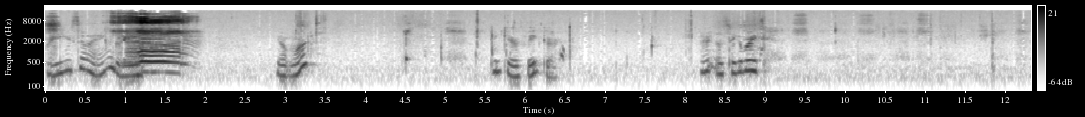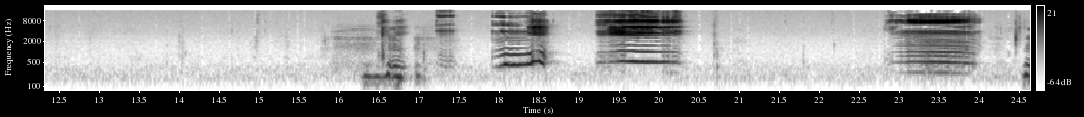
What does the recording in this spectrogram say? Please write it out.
Why are you so angry? You want more? I think you're a faker. Alright, let's take a break. I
